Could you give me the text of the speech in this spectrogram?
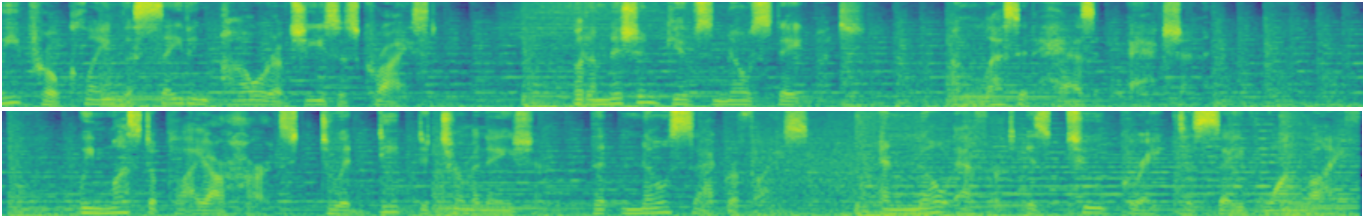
We proclaim the saving power of Jesus Christ, but a mission gives no statement unless it has action. We must apply our hearts to a deep determination that no sacrifice and no effort is too great to save one life.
